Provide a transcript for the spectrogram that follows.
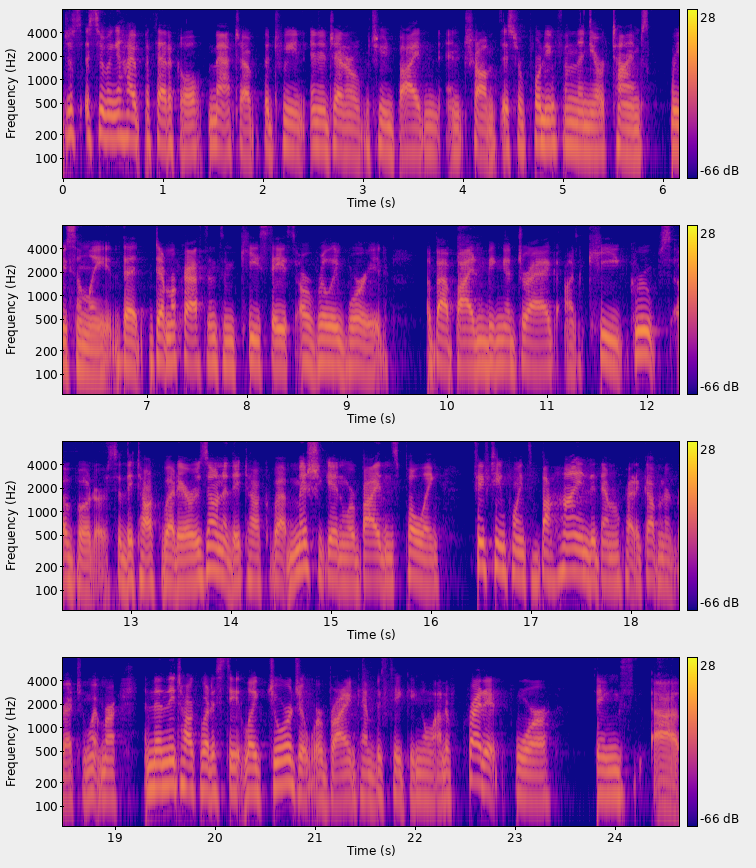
just assuming a hypothetical matchup between, in a general, between Biden and Trump. This reporting from the New York Times recently that Democrats in some key states are really worried about Biden being a drag on key groups of voters. So they talk about Arizona, they talk about Michigan, where Biden's polling 15 points behind the Democratic governor, Gretchen Whitmer. And then they talk about a state like Georgia, where Brian Kemp is taking a lot of credit for things, uh,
